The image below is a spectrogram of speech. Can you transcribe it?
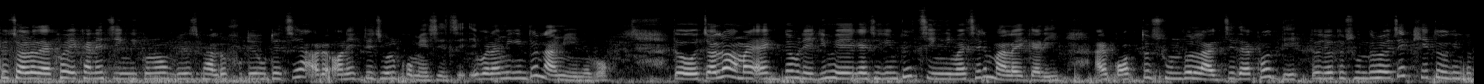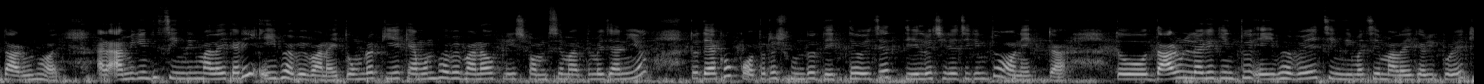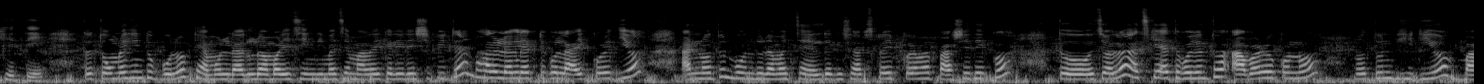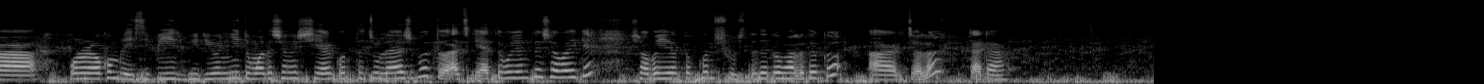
তো চলো দেখো, এখানে চিংড়িগুলো বেশ ভালো ফুটে উঠেছে আর অনেকটা ঝোল কমে এসেছে। এবার আমি কিন্তু নামিয়ে নেব। তো চলো, আমার একদম রেডি হয়ে গেছে কিন্তু চিংড়ি মাছের মালাইকারি। আর কত সুন্দর লাগছে দেখো, দেখতেও যত সুন্দর হয়েছে, খেতেও কিন্তু দারুণ হয়। আর আমি কিন্তু চিংড়ির মালাইকারি এইভাবে বানাই। তোমরা কে কেমনভাবে বানাও প্লিজ কমেন্টসের মাধ্যমে জানিও। তো দেখো কতটা সুন্দর দেখতে হয়েছে, তেলও ছেড়েছে কিন্তু অনেকটা। তো দারুণ লাগে কিন্তু এইভাবে চিংড়ি মাছের মালাইকারি করে খেতে। তো তোমরা কিন্তু বলো কেমন লাগল আমার এই চিংড়ি মাছের মালাইকারি রেসিপিটা? ভালো লাগলে একটা করে লাইক করে দিও। আর নতুন বন্ধুরা আমার চ্যানেলটাকে সাবস্ক্রাইব করে আমার পাশে থেকো। তো চলো আজকে এত পর্যন্ত আবারও কোনো নতুন ভিডিও বা কোনো রকম রেসিপির ভিডিও নিয়ে তোমাদের সঙ্গে শেয়ার করতে চলে আসব। তো আজকে এত পর্যন্ত সবাইকে, সবাই যতক্ষণ সুস্থ থেকো, ভালো থেকো। আর চলো, টাটা।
